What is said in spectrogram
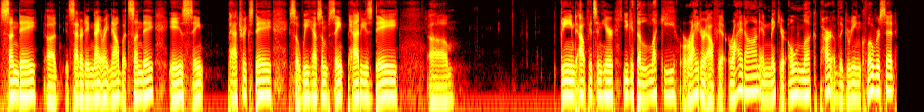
Sunday, uh, it's Saturday night right now, but Sunday is St. Patrick's Day. So we have some St. Patty's Day um, themed outfits in here. You get the Lucky Rider outfit. Ride on and make your own luck. Part of the Green Clover set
